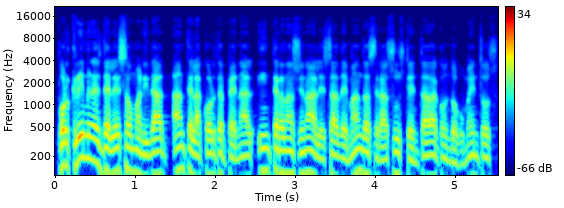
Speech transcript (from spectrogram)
por crímenes de lesa humanidad ante la Corte Penal Internacional. Esta demanda será sustentada con documentos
